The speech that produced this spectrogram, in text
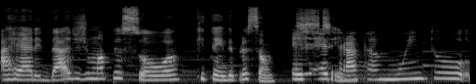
a realidade de uma pessoa que tem depressão. Ele Sim. retrata muito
